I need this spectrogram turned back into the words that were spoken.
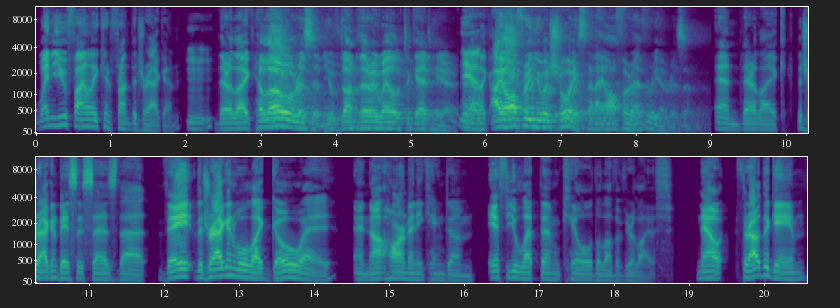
when you finally confront the dragon, Mhm. they're like, "Hello, Arisen. You've done very well to get here." And Yeah. like, "I offer you a choice that I offer every Arisen." And they're like, the dragon basically says that they the dragon will like go away and not harm any kingdom if you let them kill the love of your life. Now, throughout the game,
